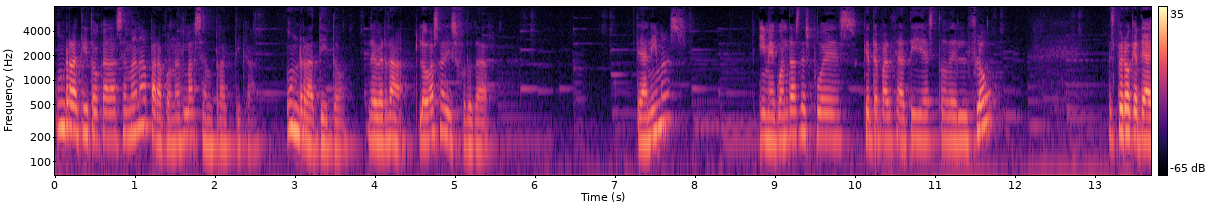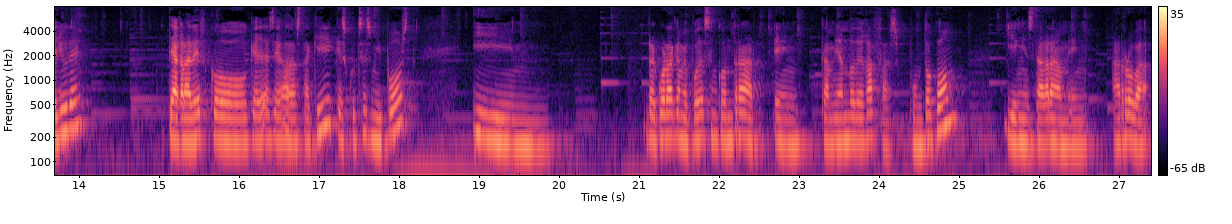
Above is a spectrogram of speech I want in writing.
un ratito cada semana para ponerlas en práctica. Un ratito, de verdad, lo vas a disfrutar. ¿Te animas? ¿Y me cuentas después qué te parece a ti esto del flow? Espero que te ayude. Te agradezco que hayas llegado hasta aquí, que escuches mi post y recuerda que me puedes encontrar en cambiandodegafas.com y en Instagram en arroba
